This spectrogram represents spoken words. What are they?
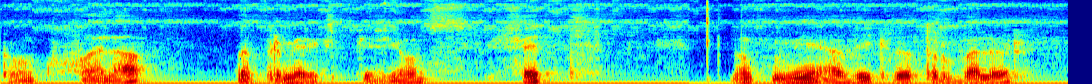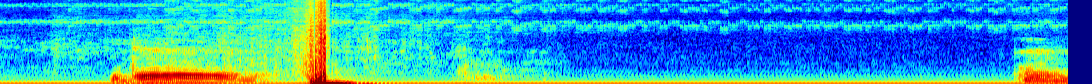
Donc voilà, la première expérience faite, donc, mais avec d'autres valeurs de, euh,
